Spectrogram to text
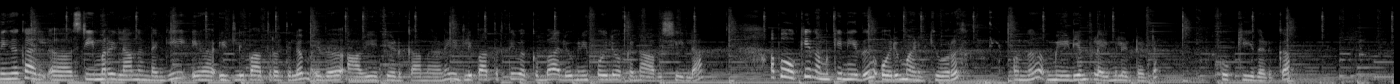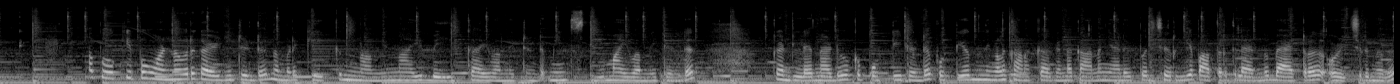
നിങ്ങൾക്ക് സ്റ്റീമർ ഇല്ലാന്നുണ്ടെങ്കിൽ ഇഡ്ഡലി പാത്രത്തിലും ഇത് ആവിയേറ്റി എടുക്കാവുന്നതാണ്. ഇഡ്ഡലി പാത്രത്തിൽ വെക്കുമ്പോൾ അലൂമിനിയം ഫോയിൽ വെക്കേണ്ട ആവശ്യമില്ല. അപ്പോൾ ഓക്കെ നമുക്കിനി ഇത് ഒരു മണിക്കൂർ ഒന്ന് മീഡിയം ഫ്ലെയിമിലിട്ടിട്ട് കുക്ക് ചെയ്തെടുക്കാം. അപ്പോൾ ഓക്കെ ഇപ്പോൾ വൺ അവർ കഴിഞ്ഞിട്ടുണ്ട്. നമ്മുടെ കേക്ക് നന്നായി ബേക്കായി വന്നിട്ടുണ്ട്. മീൻസ് സ്റ്റീമായി വന്നിട്ടുണ്ട്. കണ്ടില്ലേ നടുവൊക്കെ പൊട്ടിയിട്ടുണ്ട്. പൊട്ടിയൊന്നും നിങ്ങൾ കണക്കാക്കേണ്ട. കാരണം ഞാനിപ്പോൾ ഒരു ചെറിയ പാത്രത്തിലായിരുന്നു ബാറ്റർ ഒഴിച്ചിരുന്നത്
